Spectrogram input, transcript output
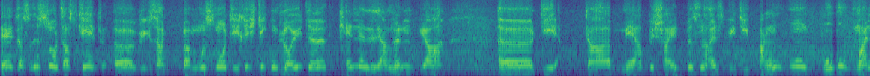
Nee, das ist so, das geht. Äh, wie gesagt, man muss nur die richtigen Leute kennenlernen, ja, äh, die da mehr Bescheid wissen als wie die Banken, wo man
